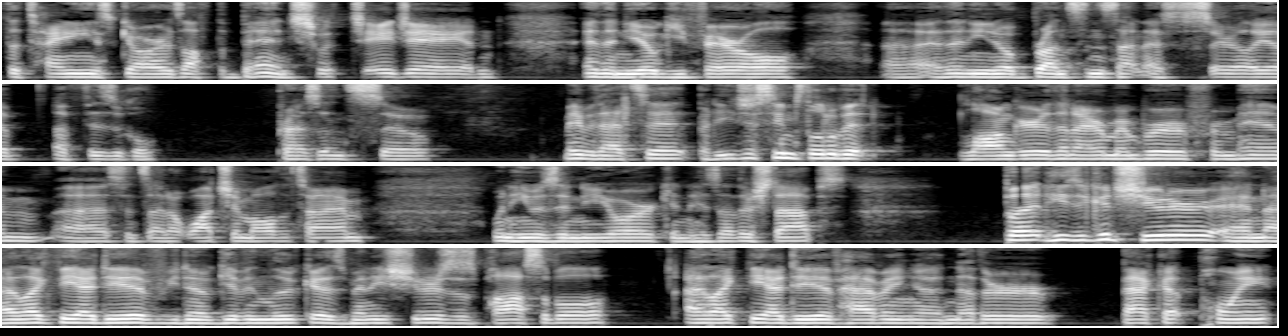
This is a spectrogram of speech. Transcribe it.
the tiniest guards off the bench with JJ and and then Yogi Ferrell. Uh, and then, you know, Brunson's not necessarily a, a, physical presence. So maybe that's it. But he just seems a little bit longer than I remember from him uh, since I don't watch him all the time when he was in New York and his other stops. But he's a good shooter. And I like the idea of, you know, giving Luka as many shooters as possible. I like the idea of having another backup point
